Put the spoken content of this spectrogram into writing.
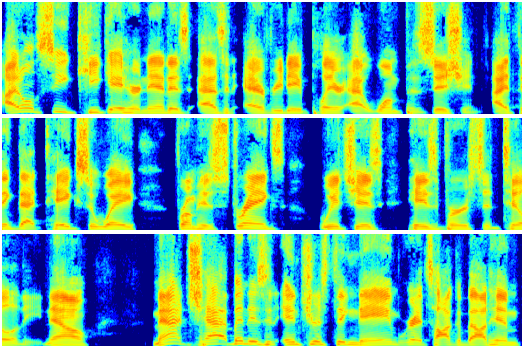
I don't see Kike Hernandez as an everyday player at one position. I think that takes away from his strengths, which is his versatility. Now, Matt Chapman is an interesting name. We're going to talk about him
